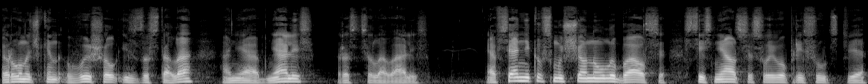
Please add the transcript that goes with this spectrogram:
Руночкин вышел из-за стола, они обнялись, расцеловались. Овсянников смущенно улыбался, стеснялся своего присутствия.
